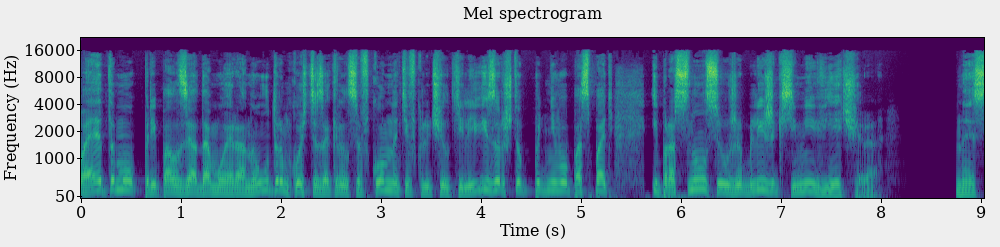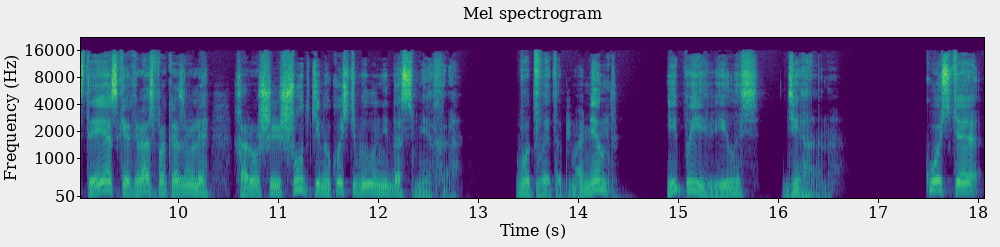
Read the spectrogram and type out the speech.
Поэтому, приползя домой рано утром, Костя закрылся в комнате, включил телевизор, чтобы под него поспать, и проснулся уже ближе к семи вечера. На СТС как раз показывали хорошие шутки, но Косте было не до смеха. Вот в этот момент и появилась Диана. Костя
